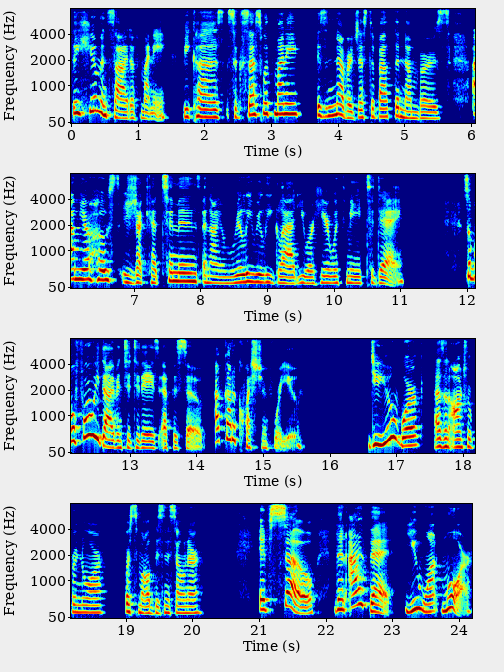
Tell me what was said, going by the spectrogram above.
the human side of money because success with money is never just about the numbers. I'm your host, Jacquette Timmons, and I am really, really glad you are here with me today. So, before we dive into today's episode, I've got a question for you. Do you work as an entrepreneur or small business owner? If so, then I bet you want more.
